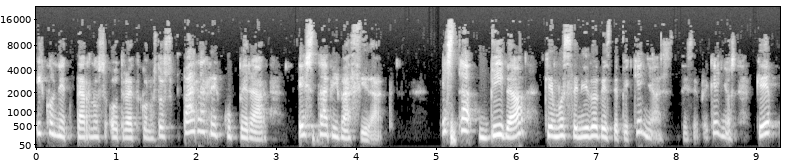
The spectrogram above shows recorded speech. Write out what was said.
y conectarnos otra vez con nosotros para recuperar esta vivacidad, esta vida que hemos tenido desde pequeñas, desde pequeños, que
